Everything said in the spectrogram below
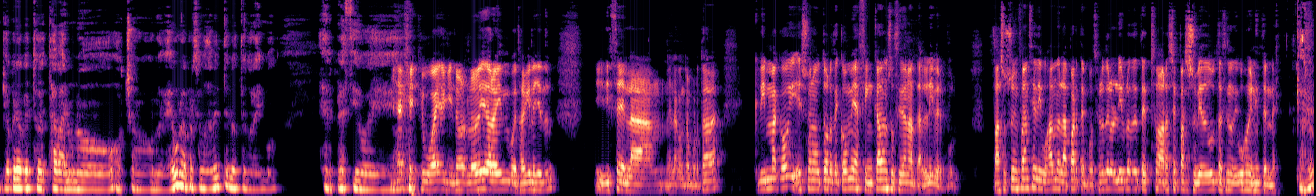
yo creo que esto estaba en unos 8 o 9 euros aproximadamente. No tengo ahora mismo el precio. eh, Mira, qué, qué guay, aquí lo, lo he leído ahora mismo porque estaba aquí leyéndolo. Y dice en la, en la contraportada: Chris McCoy es un autor de cómic afincado en su ciudad natal, Liverpool. Pasó su infancia dibujando en la parte posterior de los libros de texto, ahora se pasa su vida adulta haciendo dibujos en internet. claro.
